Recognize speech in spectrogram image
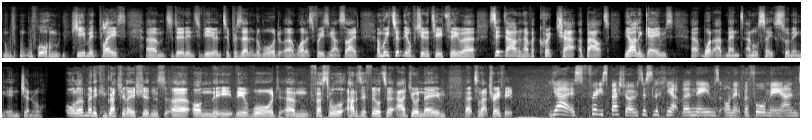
warm, humid place um, to do an interview and to present an award uh, while it's freezing outside. And we took the opportunity to uh, sit down and have a quick chat about the Island Games, uh, what that meant, and also swimming in general. Orla, many congratulations uh, on the the award. Um, first of all, how does it feel to add your name uh, to that trophy? Yeah, it's pretty special. I was just looking at the names on it before me, and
